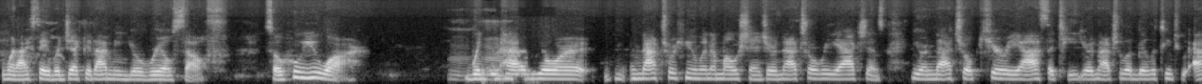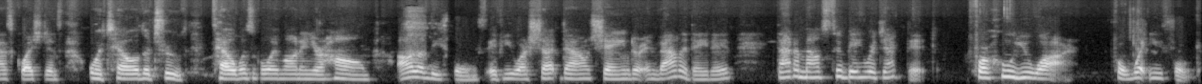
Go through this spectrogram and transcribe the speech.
When I say rejected, I mean your real self. So who you are, Mm-hmm. When you mm-hmm. have your natural human emotions, your natural reactions, your natural curiosity, your natural ability to ask questions or tell the truth, tell what's going on in your home, all of these things, if you are shut down, shamed, or invalidated, that amounts to being rejected for who you are, for what you think,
